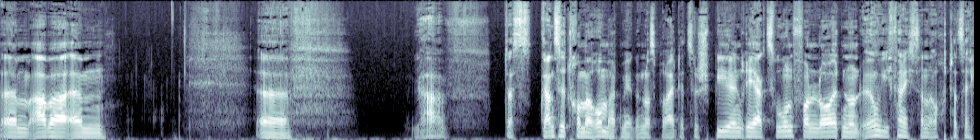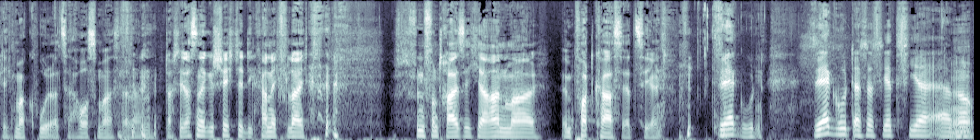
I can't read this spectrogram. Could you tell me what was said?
Ähm, aber ähm, äh, ja, das ganze Drumherum hat mir Genuss bereitet zu spielen, Reaktionen von Leuten und irgendwie fand ich es dann auch tatsächlich mal cool als der Hausmeister. Dann dachte ich, das ist eine Geschichte, die kann ich vielleicht 35 Jahren mal im Podcast erzählen. Sehr gut. Sehr gut, dass das jetzt hier ähm,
